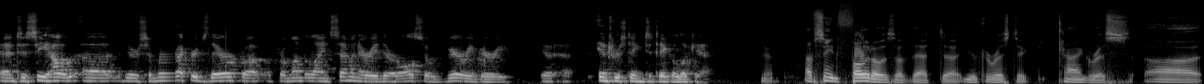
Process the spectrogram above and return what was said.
And to see how uh, there's some records there from, from Mundelein Seminary that are also very, very uh, interesting to take a look at. Yeah, I've seen photos of that uh, Eucharistic Congress. Uh,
